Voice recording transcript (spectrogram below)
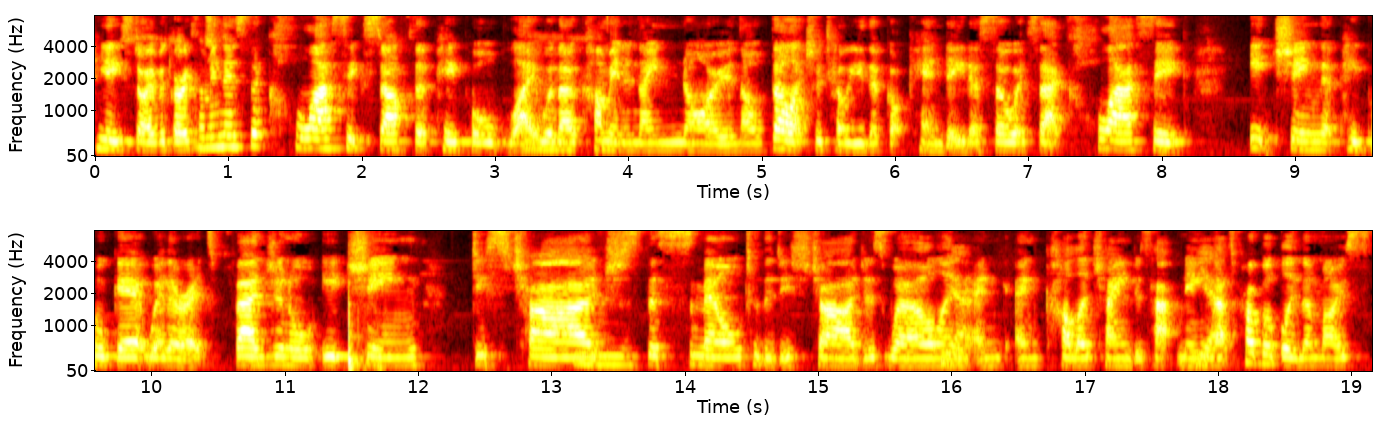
yeast overgrowth. I mean, there's the classic stuff that people like where Mm. they'll come in and they know and they'll they'll actually tell you they've got candida. So it's that classic itching that people get, whether it's vaginal itching, discharge, the smell to the discharge as well, and, Mm. Yeah. and, and colour changes happening. Yeah. That's probably the most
